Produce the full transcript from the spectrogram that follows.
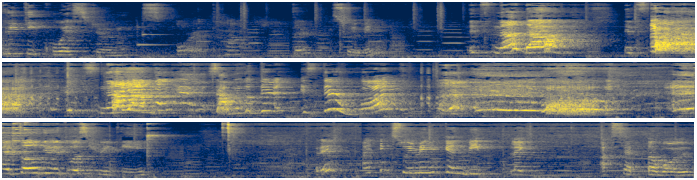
Tricky question. Sport, huh? There. Swimming? It's nada! It's It's nada! Sabi ko, there, is there one? I told you it was tricky. Pre, I think swimming can be, like, acceptable.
